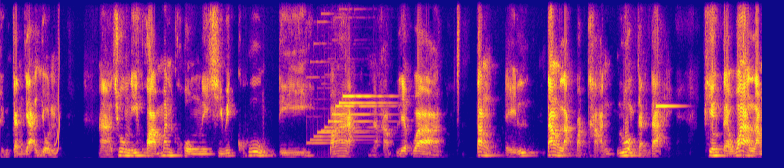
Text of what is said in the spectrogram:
ถึงกันยายน อ่า ช่วงนี้ความมั่นคงในชีวิตคู่ดีมากนะครับ เรียกว่าตั้งไอ้ตั้งหลักปักฐานร่วมกันได้ เพียงแต่ว่าหลัง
